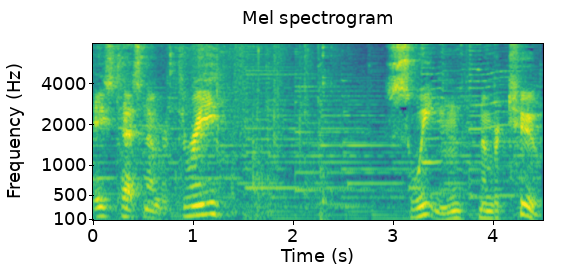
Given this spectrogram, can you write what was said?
Taste test number three. Sweeten number two.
